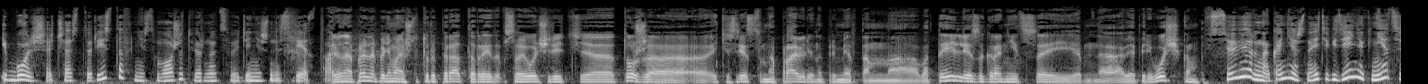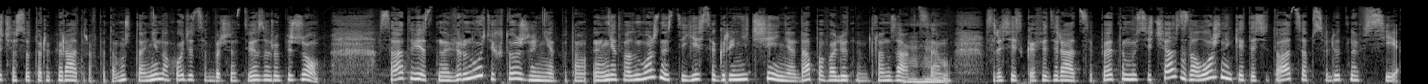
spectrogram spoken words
И большая часть туристов не сможет вернуть свои денежные средства. Алена, я правильно понимаю, что туроператоры, в свою очередь, э, тоже э, эти средства направили, например, там, на, в отели за границей, э, авиаперевозчикам? Все верно, конечно. Этих денег нет сейчас у туроператоров, потому что они находятся в большинстве за рубежом. Соответственно, вернуть их тоже нет, потому, нет возможности, есть ограничения да, по валютным транзакциям угу. с Российской Федерацией. Поэтому сейчас заложники этой ситуации абсолютно все.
